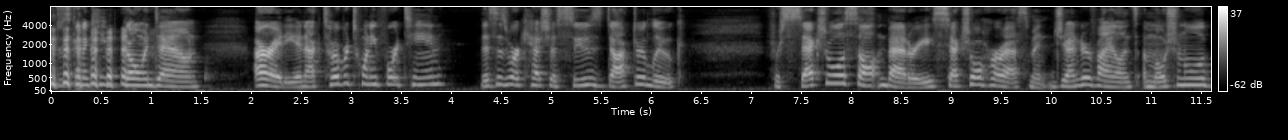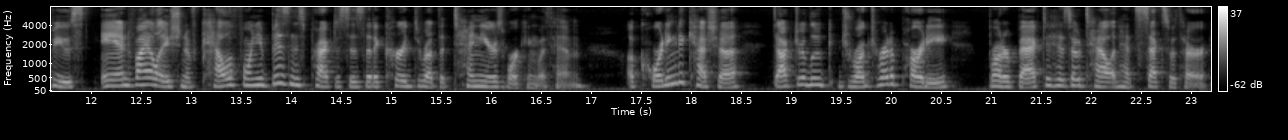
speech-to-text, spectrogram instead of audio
I'm just gonna keep going down. Alrighty, in October 2014, this is where Kesha sues Dr. Luke for sexual assault and battery, sexual harassment, gender violence, emotional abuse, and violation of California business practices that occurred throughout the 10 years working with him. According to Kesha, Dr. Luke drugged her at a party, brought her back to his hotel, and had sex with her.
